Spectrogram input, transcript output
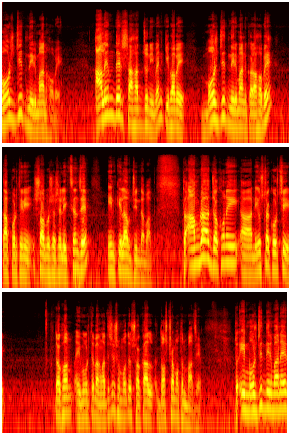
মসজিদ নির্মাণ হবে। আলেমদের সাহায্য নেবেন, কীভাবে মসজিদ নির্মাণ করা হবে, তারপর তিনি সর্বশেষে লিখছেন যে, ইনকিলাব জিন্দাবাদ। তো আমরা যখন এই নিউজটা করছি, তখন এই মুহূর্তে বাংলাদেশে সম্ভবত সকাল দশটার মতন বাজে। তো এই মসজিদ নির্মাণের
